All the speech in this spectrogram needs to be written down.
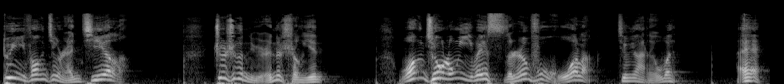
对方竟然接了，这是个女人的声音。王秋龙以为死人复活了，惊讶的又问：“哎，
